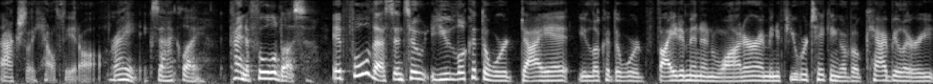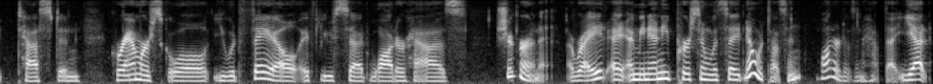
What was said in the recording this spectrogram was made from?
actually healthy at all. Right, exactly kind of fooled us. It fooled us. And so you look at the word diet, you look at the word vitamin and water. I mean, if you were taking a vocabulary test in grammar school, you would fail if you said water has sugar in it, right? I, I, mean, any person would say, no, it doesn't. Water doesn't have that. Yet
